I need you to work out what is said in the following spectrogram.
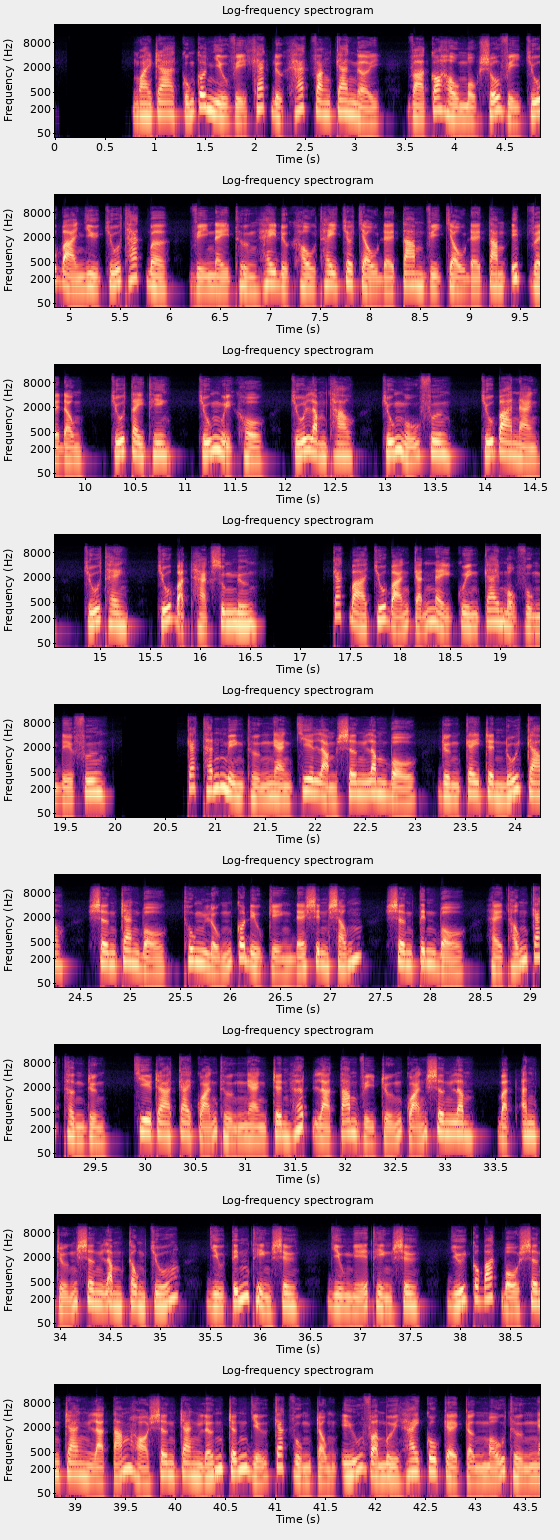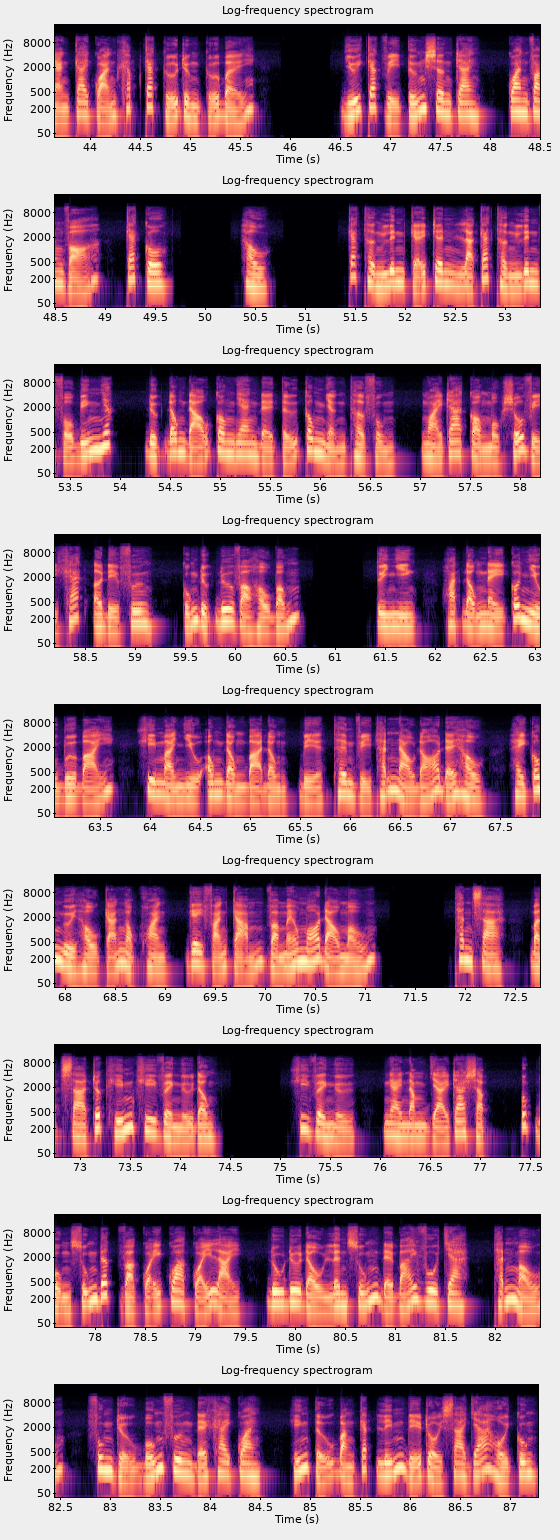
Ngoài ra cũng có nhiều vị khác được hát văn ca ngợi, và có hầu một số vị chúa bà như chúa Thác Bờ, vị này thường hay được hầu thay cho chầu đệ tam vì chầu đệ tam ít về đồng, chú Tây Thiên, chú Nguyệt Hồ, chú Lâm Thao, chú Ngũ Phương, chú Ba Nàng, chú Then, chú Bạch hạt Xuân Nương. Các bà chúa bản cảnh này quyền cai một vùng địa phương. Các thánh miền thượng ngàn chia làm sơn lâm bộ, rừng cây trên núi cao, sơn trang bộ, thung lũng có điều kiện để sinh sống, sơn tinh bộ, hệ thống các thần rừng, chia ra cai quản thượng ngàn trên hết là tam vị trưởng quản sơn lâm, bạch anh trưởng sơn lâm công chúa, diệu tính thiền sư, diệu nghĩa thiền sư, dưới có bát bộ sơn trang là tám họ sơn trang lớn trấn giữ các vùng trọng yếu và 12 cô kề cận mẫu thượng ngàn cai quản khắp các cửa rừng cửa bể. Dưới các vị tướng sơn trang, quan văn võ, các cô, hầu. Các thần linh kể trên là các thần linh phổ biến nhất, được đông đảo con nhang đệ tử công nhận thờ phụng, ngoài ra còn một số vị khác ở địa phương, cũng được đưa vào hầu bóng. Tuy nhiên, hoạt động này có nhiều bừa bãi, khi mà nhiều ông đồng bà đồng bịa thêm vị thánh nào đó để hầu, hay có người hầu cả Ngọc Hoàng, gây phản cảm và méo mó đạo mẫu. Thanh xà, bạch xà rất hiếm khi về ngự đông. Khi về ngự, ngài nằm dại ra sập, úp bụng xuống đất và quẩy qua quẩy lại, đu đưa đầu lên xuống để bái vua cha, thánh mẫu, phun rượu bốn phương để khai quan, hiến tử bằng cách liếm đĩa rồi xa giá hồi cung.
